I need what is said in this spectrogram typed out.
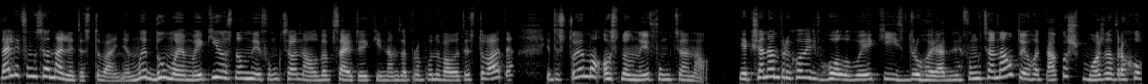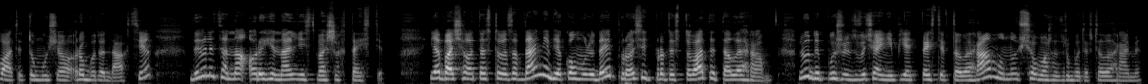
Далі функціональне тестування. Ми думаємо, який основний функціонал вебсайту, який нам запропонували тестувати, і тестуємо основний функціонал. Якщо нам приходить в голову якийсь другорядний функціонал, то його також можна врахувати, тому що роботодавці дивляться на оригінальність ваших тестів. Я бачила тестове завдання, в якому людей просять протестувати Telegram. Люди пишуть звичайні 5 тестів Телеграму. Ну що можна зробити в Телеграмі?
